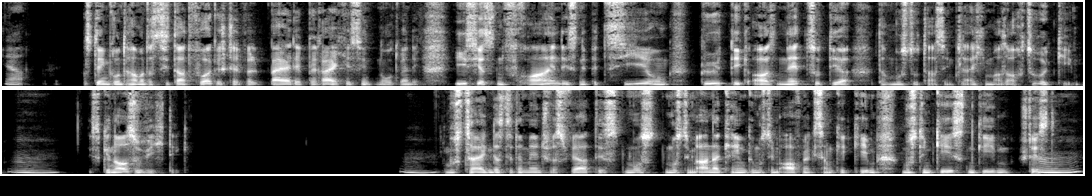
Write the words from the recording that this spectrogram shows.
Ja. Aus dem Grund haben wir das Zitat vorgestellt, weil beide Bereiche sind notwendig. Ist jetzt ein Freund, ist eine Beziehung gütig, nett zu dir, dann musst du das im gleichen Maß auch zurückgeben. Mhm. Ist genauso wichtig. Mhm. Musst zeigen, dass dir der Mensch was wert ist, musst, musst ihm Anerkennung, musst ihm Aufmerksamkeit geben, musst ihm Gesten geben. Stehst? Mhm.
